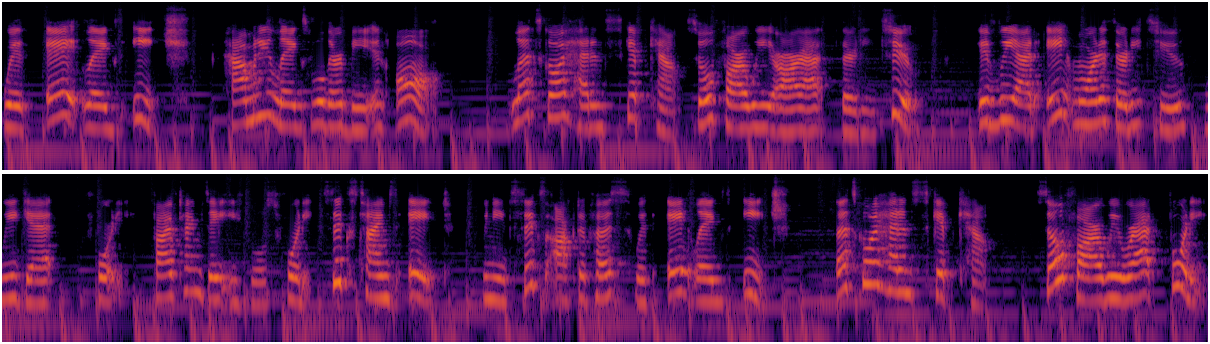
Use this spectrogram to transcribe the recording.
with 8 legs each. How many legs will there be in all? Let's go ahead and skip count. So far we are at 32. If we add 8 more to 32, we get 40. 5 times 8 equals 40. 6 times 8, we need 6 octopus with 8 legs each. Let's go ahead and skip count. So far, we were at 40.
